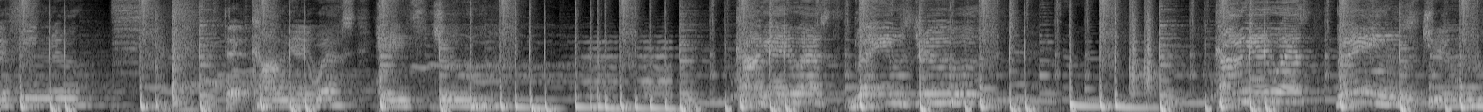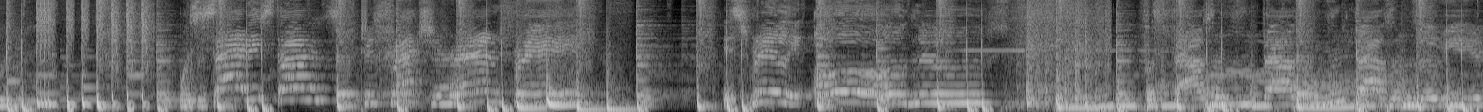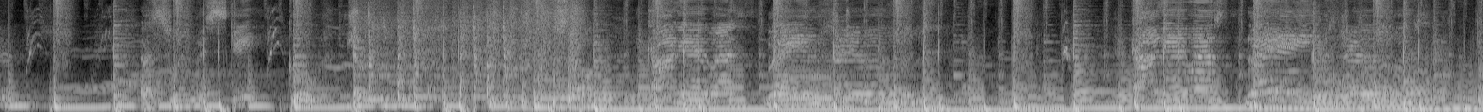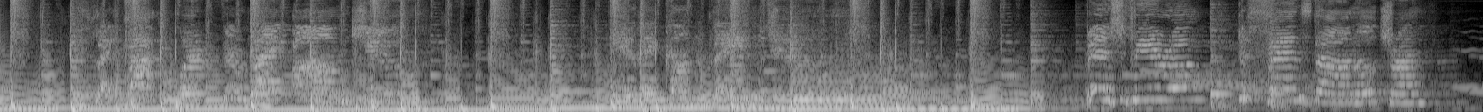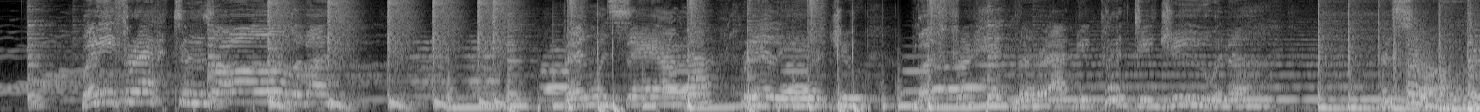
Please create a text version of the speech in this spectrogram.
if he knew that Kanye West hates Jews. Kanye West blames Jews. Kanye West blames Jews. When society starts to fracture When he threatens all of us. Ben would say I'm not really a Jew, but for Hitler I'd be plenty Jew enough. And so.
